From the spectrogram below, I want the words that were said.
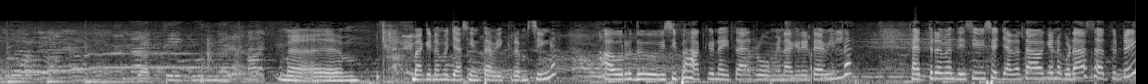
කරලා යන්න. අපි කන්න කන්න. මගේ නම ජසින්තා වික්‍රමසිංහ අවුරුදු 25ක් වෙන ඉතින් රෝමේ නගරයට ඇවිල්ලා ඇත්තටම 220 ජනතාව ගැන ගොඩාක් සතුටුයි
